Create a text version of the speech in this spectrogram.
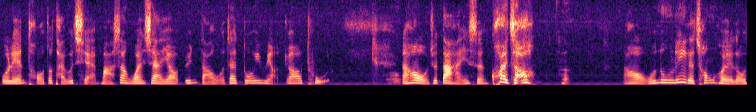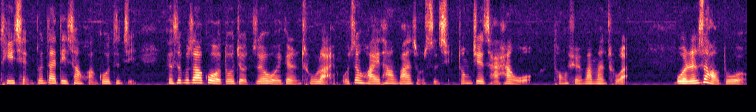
我连头都抬不起来，马上弯下腰晕倒，我再多一秒就要吐了。然后我就大喊一声：“快走！”然后我努力的冲回楼梯前，蹲在地上缓过自己。可是不知道过了多久，只有我一个人出来。我正怀疑他们发生什么事情，中介才和我同学慢慢出来。我人是好多，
